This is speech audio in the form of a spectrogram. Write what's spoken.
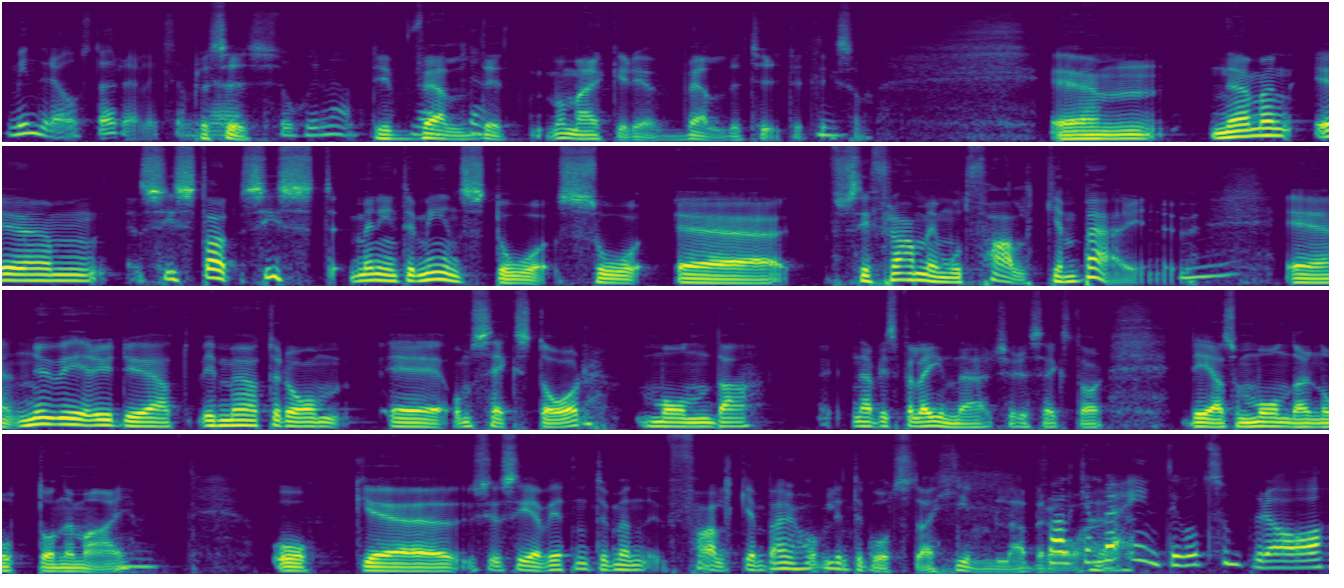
mindre och större. Liksom, Precis. gör stor skillnad. Det är väldigt, man märker det väldigt tydligt liksom. Ehm, nej men, ehm, sista, sist men inte minst då så eh, se fram emot Falkenberg nu. Mm. Eh, nu är det ju det att vi möter dem eh, om sex dagar, måndag, när vi spelar in det här så är det sex dagar. Det är alltså måndag den 8 maj. Mm. Och eh, ska se, jag vet inte, men Falkenberg har väl inte gått så där himla bra Falkenberg här. har inte gått så bra.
